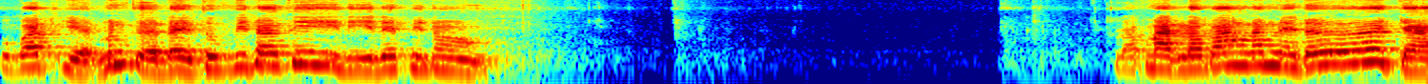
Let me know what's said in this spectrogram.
อุบัติเหตุมันเกิดได้ทุกวินาทีดีได้พี่น้องระมัดระวังน้ำในเด้อจ้ะ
